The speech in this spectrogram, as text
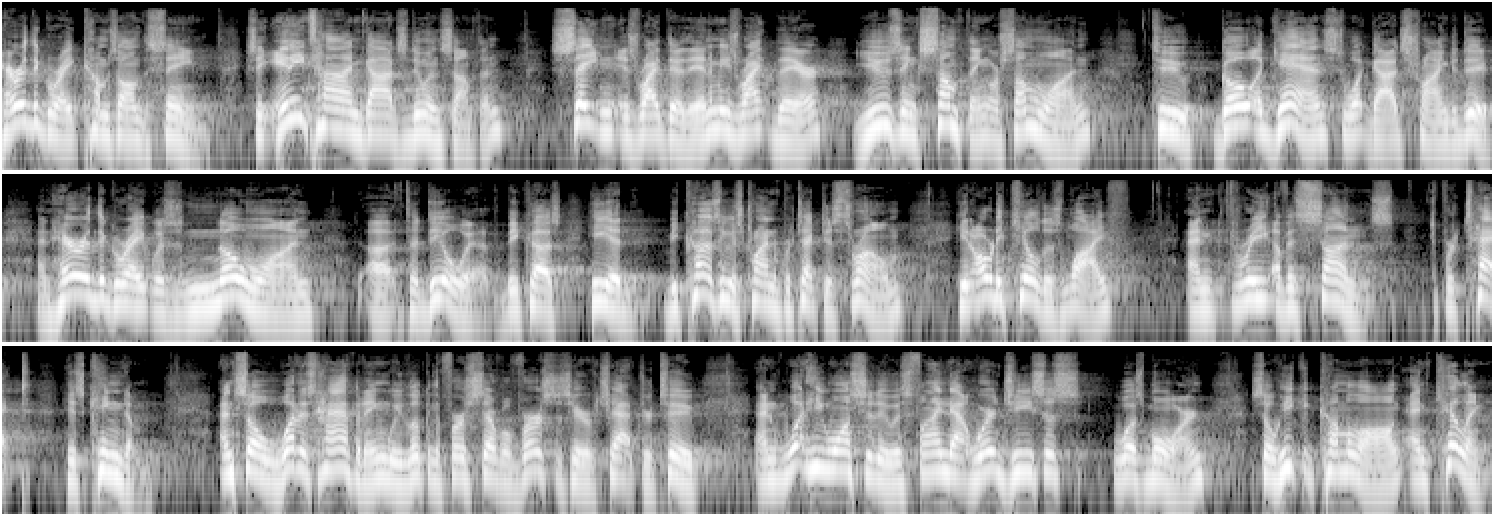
Herod the Great comes on the scene. See, anytime God's doing something, Satan is right there. The enemy's right there using something or someone to go against what God's trying to do. And Herod the Great was no one uh, to deal with because he had because he was trying to protect his throne. He had already killed his wife and three of his sons to protect his kingdom. And so, what is happening? We look in the first several verses here of chapter 2, and what he wants to do is find out where Jesus was born so he could come along and kill him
